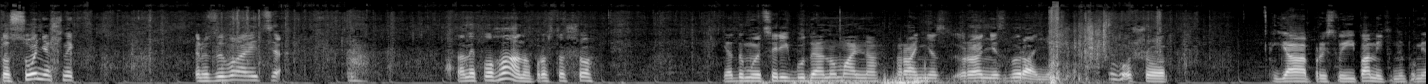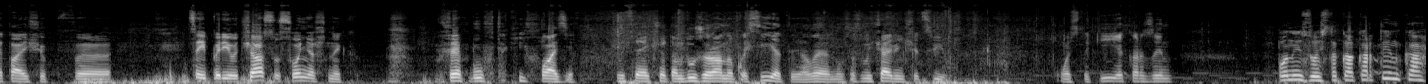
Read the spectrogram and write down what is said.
То соняшник розвивається та непогано, просто що я думаю, цей рік буде аномально раннє, раннє збирання. Того що я при своїй пам'яті не пам'ятаю, щоб в е, цей період часу соняшник вже був в такій фазі. Ну, це якщо там дуже рано посіяти, але ну, зазвичай він ще цвів. Ось такий є корзин. Понизу ось така картинка,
